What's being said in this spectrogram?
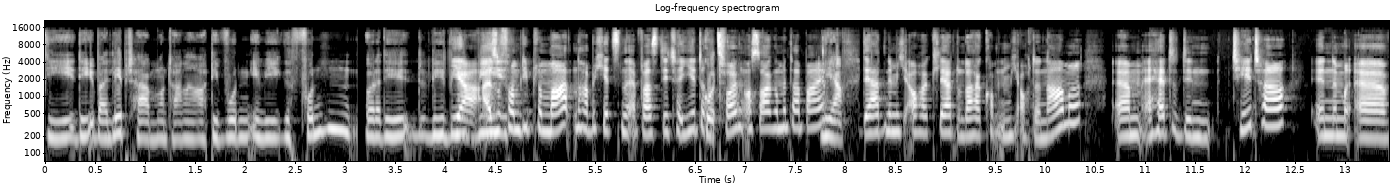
die, die überlebt haben, unter anderem auch, die wurden irgendwie gefunden oder die, wie, wie, ja, wie, also vom Diplomaten habe ich jetzt eine etwas detailliertere Gut. Zeugenaussage mit dabei. ja, Der hat nämlich auch erklärt, und daher kommt nämlich auch der Name, ähm, er hätte den Täter in einem äh,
